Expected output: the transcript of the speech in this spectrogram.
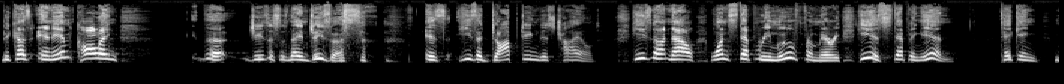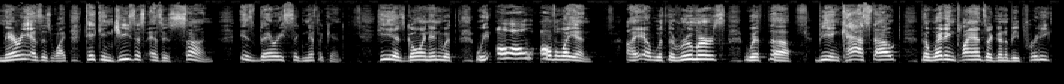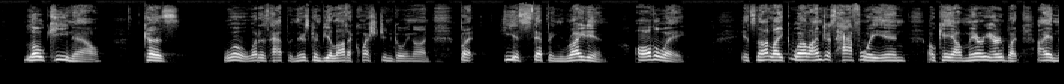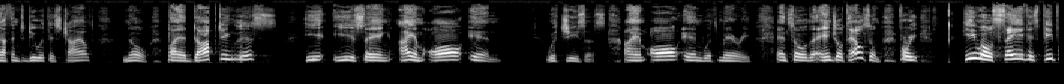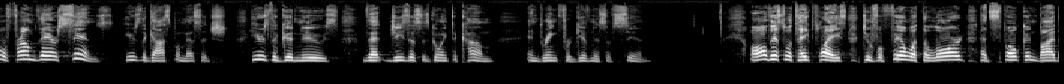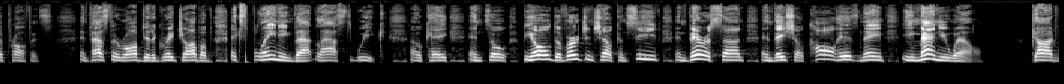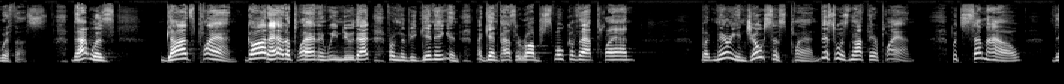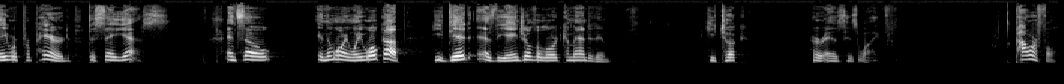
Because in him calling the Jesus' name Jesus, is he's adopting this child. He's not now one step removed from Mary. He is stepping in taking Mary as his wife, taking Jesus as his son, is very significant. He is going in with, we all, all the way in. I, uh, with the rumors, with uh, being cast out, the wedding plans are going to be pretty low key now because, whoa, what has happened? There's going to be a lot of question going on. But he is stepping right in, all the way. It's not like, well, I'm just halfway in. Okay, I'll marry her, but I had nothing to do with this child. No. By adopting this, he, he is saying, I am all in with Jesus. I am all in with Mary. And so the angel tells him, For he, he will save his people from their sins. Here's the gospel message. Here's the good news that Jesus is going to come and bring forgiveness of sin. All this will take place to fulfill what the Lord had spoken by the prophets. And Pastor Rob did a great job of explaining that last week. Okay? And so, behold, the virgin shall conceive and bear a son, and they shall call his name Emmanuel, God with us. That was God's plan. God had a plan, and we knew that from the beginning. And again, Pastor Rob spoke of that plan. But Mary and Joseph's plan, this was not their plan. But somehow they were prepared to say yes. And so in the morning, when he woke up, he did as the angel of the Lord commanded him. He took her as his wife. Powerful.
